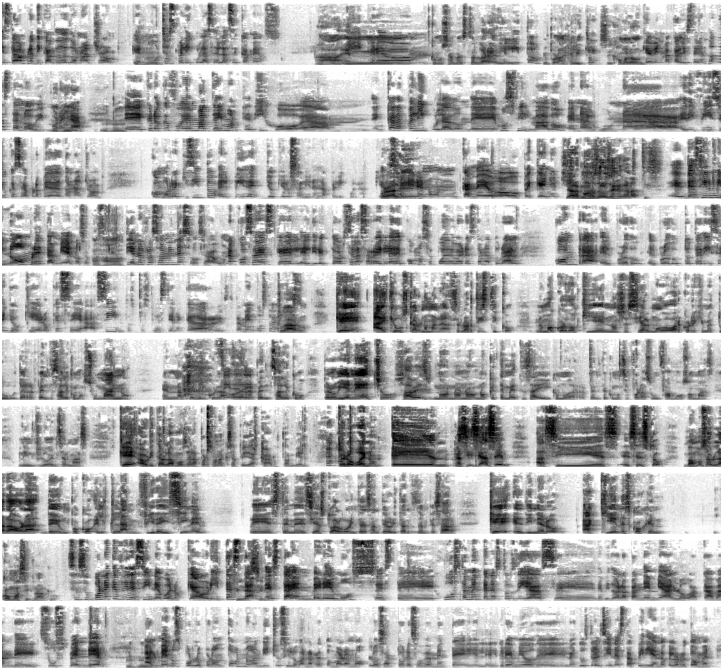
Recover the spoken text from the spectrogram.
estaban platicando de Donald Trump, que en muchas películas él hace cameos. Ajá, y en, creo, ¿cómo se llama esta? Por la Angelito. y por Angelito, Que- sí, Home Alone. Kevin McAllister, ¿en dónde está el lobby? Por allá. Eh, creo que fue Matt Damon que dijo, am, en cada película donde hemos filmado en algún edificio que sea propiedad de Donald Trump, como requisito él pide, yo quiero salir en la película. Quiero Órale. salir en un cameo pequeño chico. y a lo mejor se los deja gratis. Eh, decir mi nombre también, o sea, pues Ajá. tienes razón en eso, o sea, una cosa es que el, el director se las arregle de cómo se puede ver esto natural contra el, produ- el producto te dice yo quiero que sea así, entonces pues les tiene que dar este, también gusto ellos. Claro, que hay que buscar una manera de hacerlo artístico. No me acuerdo quién, no sé si Almodóvar, corrígeme tú, de repente sale como su mano en una película Sí, o de sí. repente sale como, pero bien hecho, ¿sabes? No, no, no, no que te metes ahí como de repente como si fueras un famoso más, un influencer más. Que ahorita hablamos de la persona que se apellida Caro también. Pero bueno, eh, así se hace, así es, es esto. Vamos a hablar ahora de un poco el clan Fide y Cine. Este, me decías tú algo interesante ahorita antes de empezar, que el dinero, ¿a quién escogen cómo asignarlo? Se supone que Fidecine, bueno, que ahorita está, está en veremos, este, justamente en estos días, eh, debido a la pandemia, lo acaban de suspender, al menos por lo pronto, no han dicho si lo van a retomar o no. Los actores, obviamente, el, el gremio de la industria del cine está pidiendo que lo retomen,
